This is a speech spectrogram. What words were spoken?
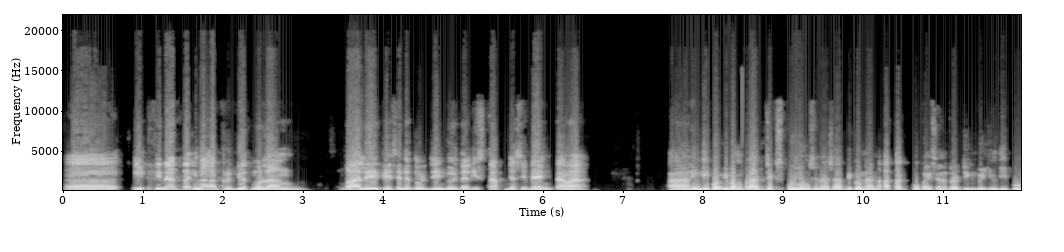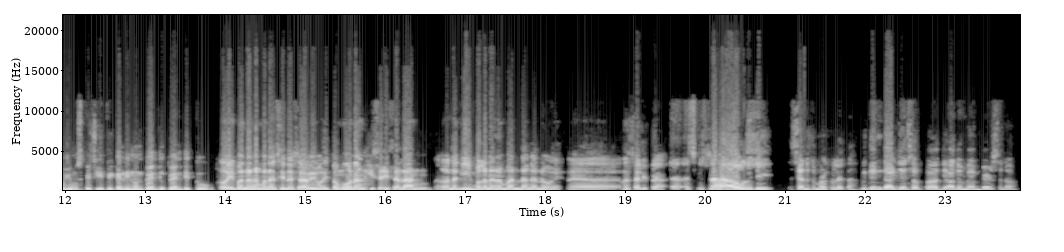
uh, tinata, ina-attribute mo lang bale kay Senator Jinggoy dahil stop niya si Beng. Tama? Ah, hindi po. Ibang projects po yung sinasabi ko na nakatag po kay Senator Jinggoy. Hindi po yung specifically noong 2022. O iba na naman ang sinasabi mo. Ito munang isa-isa lang. O, nag-iiba ka na naman ng ano eh, na, ng salita. Uh, excuse Sa House, with the, Senator Marcoleta, with the indulgence of uh, the other members, ano,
